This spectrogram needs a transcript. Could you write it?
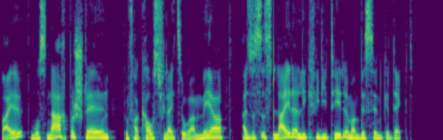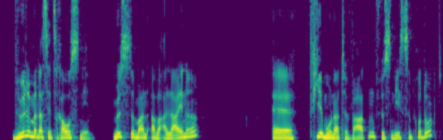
weil du musst nachbestellen, du verkaufst vielleicht sogar mehr. Also es ist leider Liquidität immer ein bisschen gedeckt. Würde man das jetzt rausnehmen, müsste man aber alleine äh, vier Monate warten fürs nächste Produkt.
